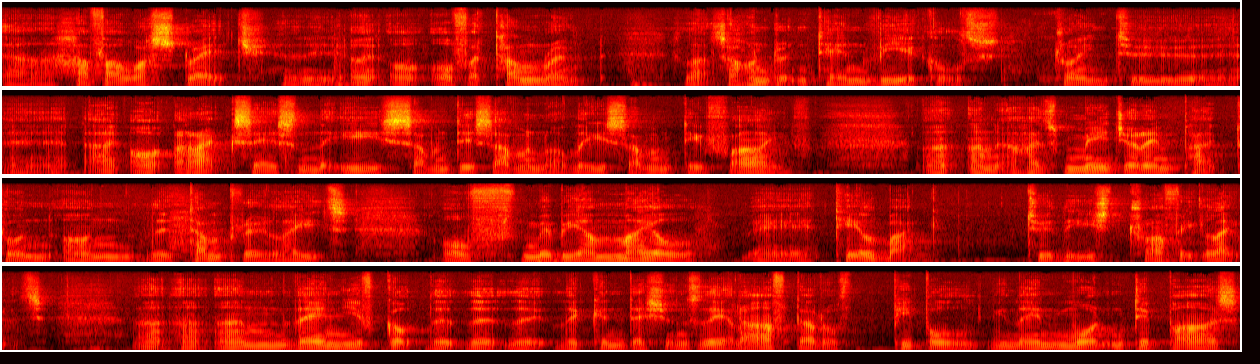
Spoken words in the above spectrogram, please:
a half hour stretch uh, of a turnaround. So that's 110 vehicles trying to uh, or accessing the A77 or the A75 uh, and it has major impact on, on the temporary lights of maybe a mile uh, tailback to these traffic lights uh, uh, and then you've got the, the, the, the conditions thereafter of people then wanting to pass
